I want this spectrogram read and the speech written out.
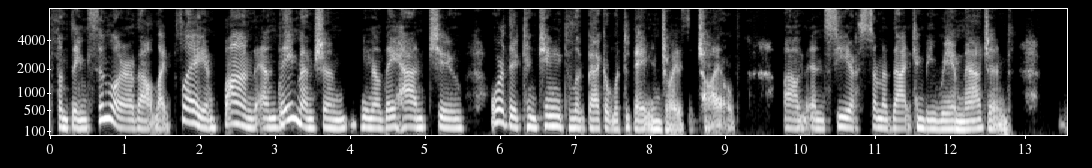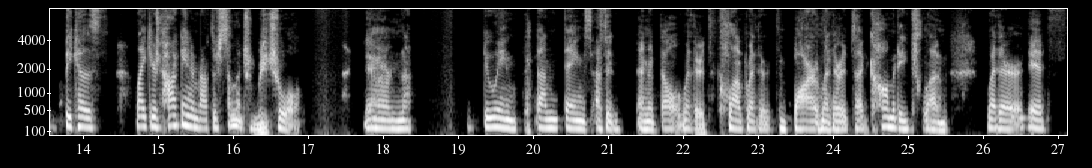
something similar about like play and fun. And they mentioned, you know, they had to, or they continue to look back at what did they enjoy as a child um, and see if some of that can be reimagined. Because, like you're talking about, there's so much ritual and doing fun things as a, an adult, whether it's a club, whether it's a bar, whether it's a comedy club, whether it's,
